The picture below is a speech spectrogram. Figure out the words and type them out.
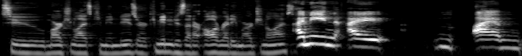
to marginalized communities or communities that are already marginalized? I mean, I I am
